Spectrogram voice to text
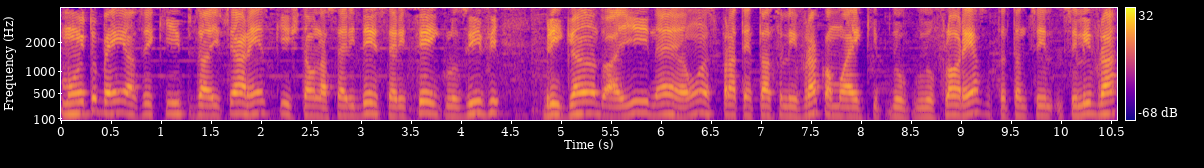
Muito bem, as equipes aí cearenses que estão na Série D, Série C, inclusive brigando aí, né? Umas para tentar se livrar, como a equipe do, do Floresta, tentando se, se livrar,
